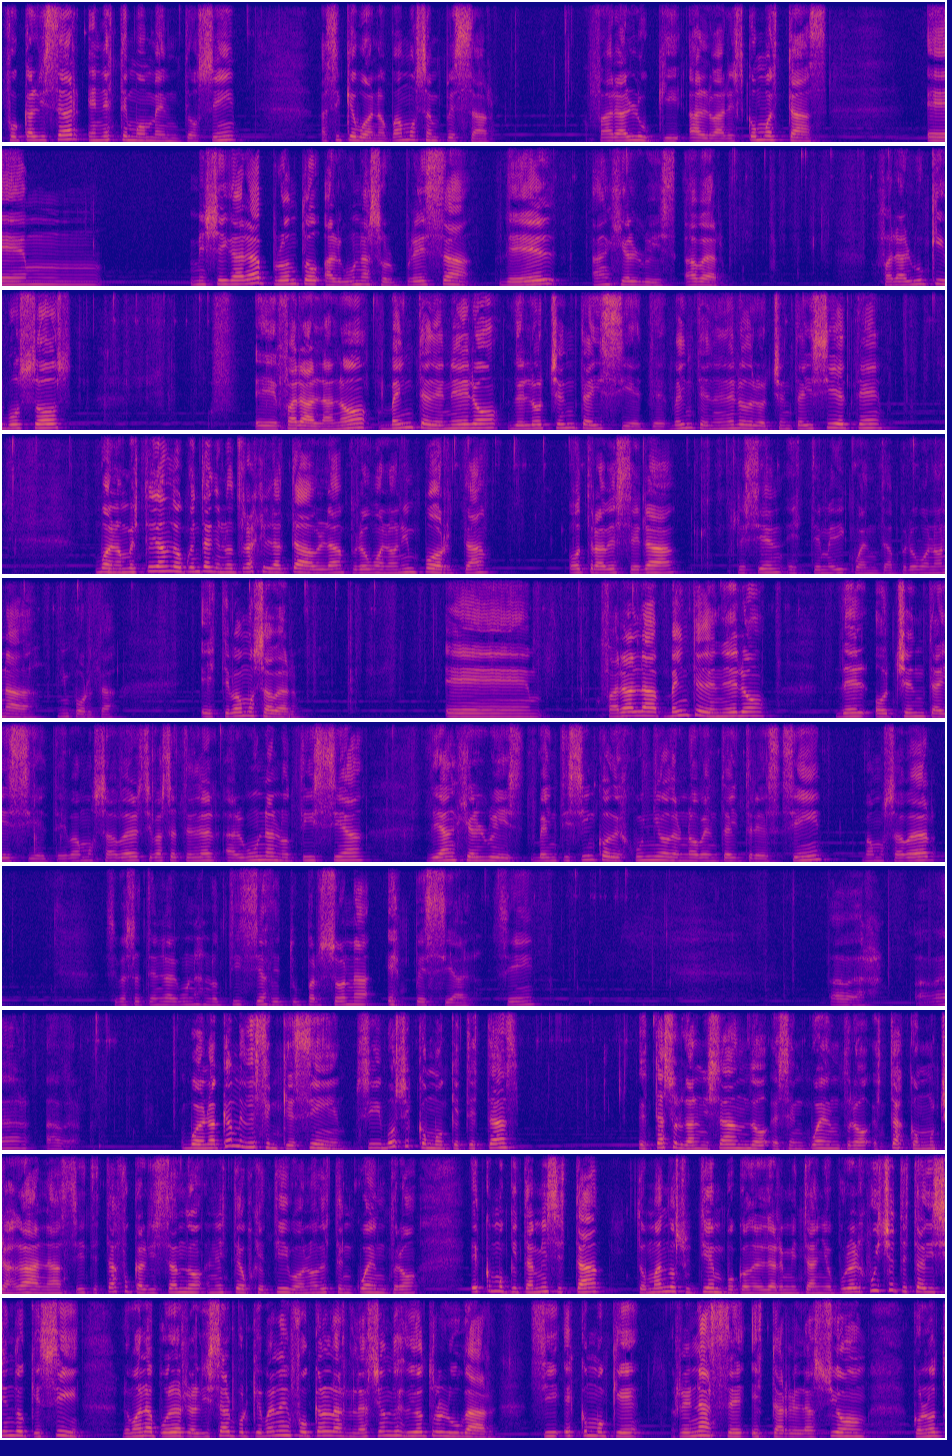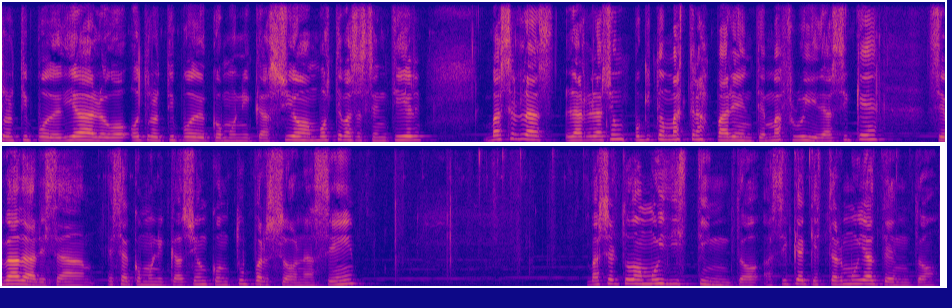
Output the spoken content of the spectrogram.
focalizar en este momento, ¿sí? Así que bueno, vamos a empezar. Faraluki Álvarez, ¿cómo estás? Em, ¿Me llegará pronto alguna sorpresa de él? Ángel Luis. A ver, Faraluki, vos sos eh, Farala, ¿no? 20 de enero del 87. 20 de enero del 87. Bueno, me estoy dando cuenta que no traje la tabla, pero bueno, no importa. Otra vez será. Recién este, me di cuenta, pero bueno, nada, no importa. Este, vamos a ver. Eh, Farala, 20 de enero del 87. Vamos a ver si vas a tener alguna noticia de Ángel Luis, 25 de junio del 93. ¿Sí? Vamos a ver si vas a tener algunas noticias de tu persona especial. ¿Sí? A ver, a ver, a ver. Bueno, acá me dicen que sí. Sí, vos es como que te estás estás organizando ese encuentro, estás con muchas ganas, ¿sí? te estás focalizando en este objetivo ¿no? de este encuentro, es como que también se está tomando su tiempo con el ermitaño. Por el juicio te está diciendo que sí, lo van a poder realizar porque van a enfocar la relación desde otro lugar. ¿sí? Es como que renace esta relación con otro tipo de diálogo, otro tipo de comunicación. Vos te vas a sentir va a ser la relación un poquito más transparente, más fluida. Así que se va a dar esa, esa comunicación con tu persona, ¿sí? Va a ser todo muy distinto, así que hay que estar muy atento.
